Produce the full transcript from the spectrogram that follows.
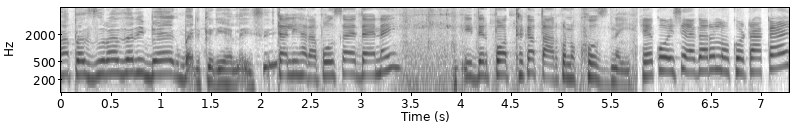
মাথা জোড়া জারি ব্যাগ বাড়ি করি হেলাইছে টালি হারা পৌঁছায় দেয় নাই ঈদের পর থেকে তার কোনো খোঁজ নাই। হে কইছে এগারো লক্ষ টাকায়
